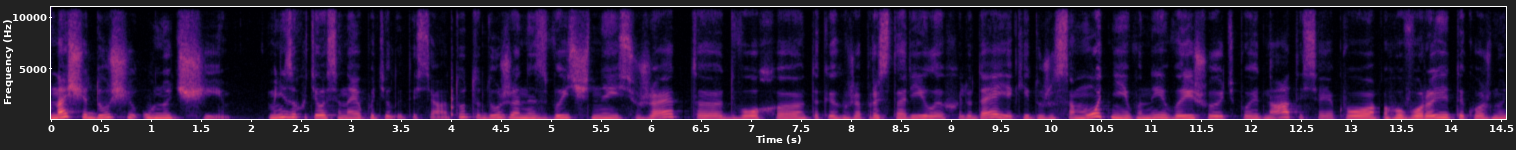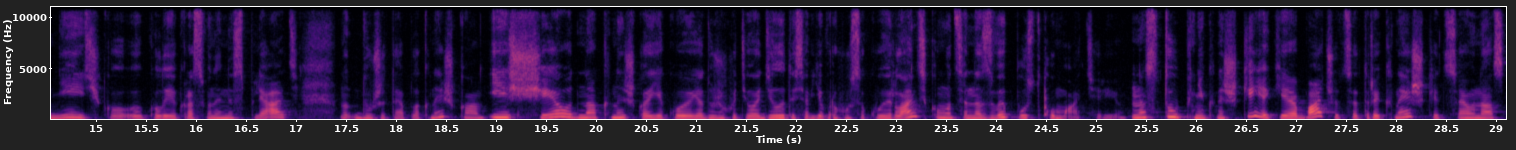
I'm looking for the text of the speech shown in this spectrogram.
Наші душі уночі. Мені захотілося нею поділитися. Тут дуже незвичний сюжет е, двох е, таких вже пристарілих людей, які дуже самотні, і вони вирішують поєднатися, як поговорити кожну ніч, коли якраз вони не сплять. Ну, дуже тепла книжка. І ще одна книжка, якою я дуже хотіла ділитися в Єврогусаку ірландському, це назви пустку матір'ю. Наступні книжки, які я бачу, це три книжки. Це у нас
